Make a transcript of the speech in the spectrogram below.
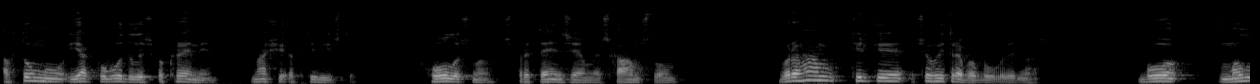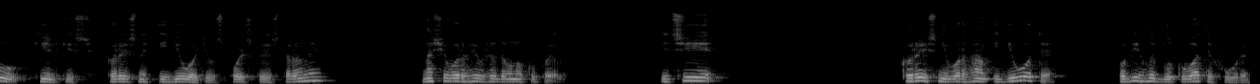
а в тому, як поводились окремі наші активісти голосно, з претензіями, з хамством. Ворогам тільки цього і треба було від нас. Бо малу кількість корисних ідіотів з польської сторони наші вороги вже давно купили. І ці корисні ворогам ідіоти побігли блокувати фури,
